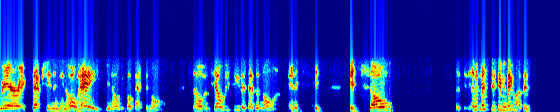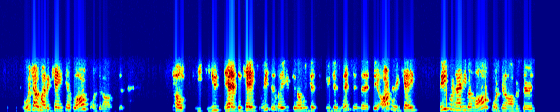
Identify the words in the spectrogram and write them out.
rare exception, and then oh hey, you know, we go back to normal. So until we see this as a norm, and it's it's so. I mean, let's just even think about this. We're talking about the case of law enforcement officers. So you had the case recently, you know, we just you just mentioned the, the Arbery case. These were not even law enforcement officers,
